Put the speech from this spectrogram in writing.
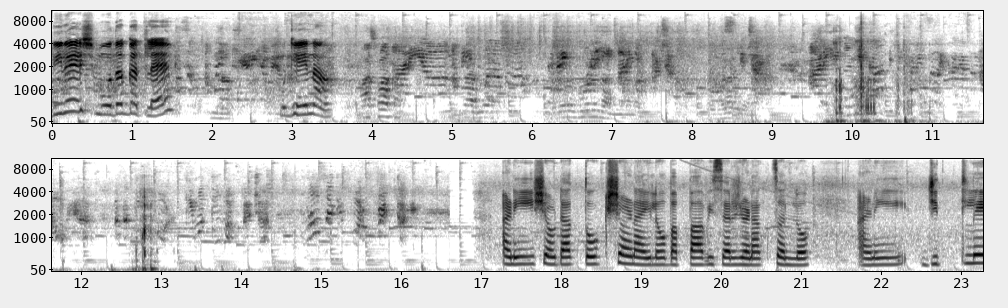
दिनेश मोदक घातलाय. मग घे ना. आणि शेवटाक तो क्षण आयलो बाप्पा विसर्जनाक चल्लो. आणि जितले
